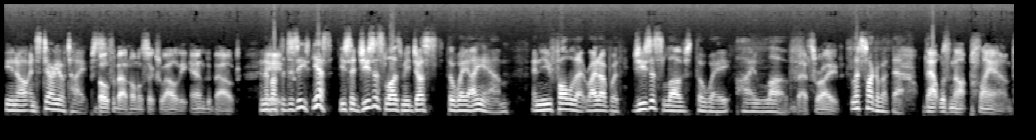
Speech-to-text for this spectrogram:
you know, and stereotypes. Both about homosexuality and about and about the disease. Yes, you said Jesus loves me just the way I am. And you follow that right up with Jesus loves the way I love. That's right. Let's talk about that. That was not planned.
